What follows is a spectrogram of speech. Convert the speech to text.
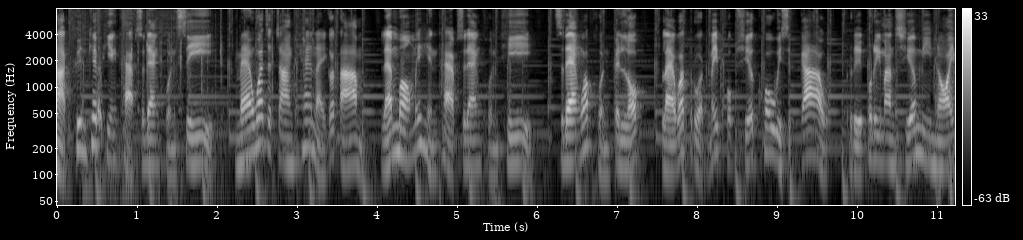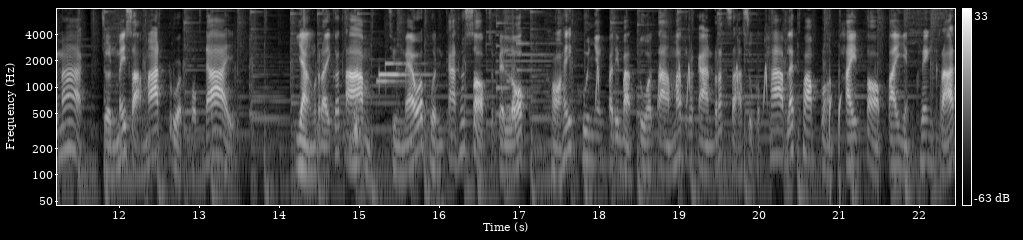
หากขึ้นแค่เพียงแถบแสดงผล C แม้ว่าจะจางแค่ไหนก็ตาม และมองไม่เห็นแถบแสดงผล T แสดงว่าผลเป็นลบ แปลว่าตรวจไม่พบเชื้อโควิด -19 หรือปริมาณเชื้อมีน้อยมาก จนไม่สามารถตรวจพบได้ อย่างไรก็ตาม ถึงแม้ว่าผลการทดสอบจะเป็นลบ ขอให้คุณยังปฏิบัติตัวตามมาตรการรักษาสุขภาพและความปลอดภัยต่อไปอย่างเคร่งครัด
